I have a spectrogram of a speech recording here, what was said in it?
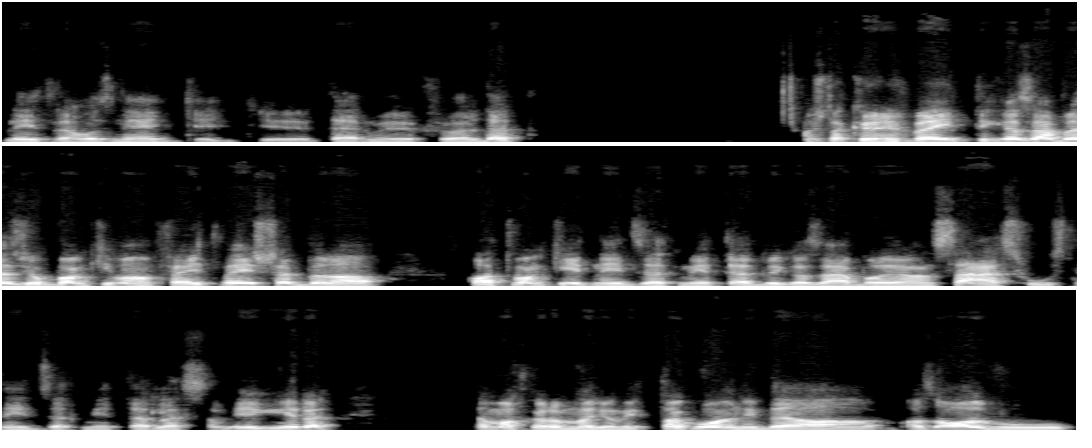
létrehozni egy, egy termőföldet. Most a könyvben itt igazából ez jobban ki van fejtve, és ebből a 62 négyzetméterből igazából olyan 120 négyzetméter lesz a végére. Nem akarom nagyon itt tagolni, de a, az alvó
